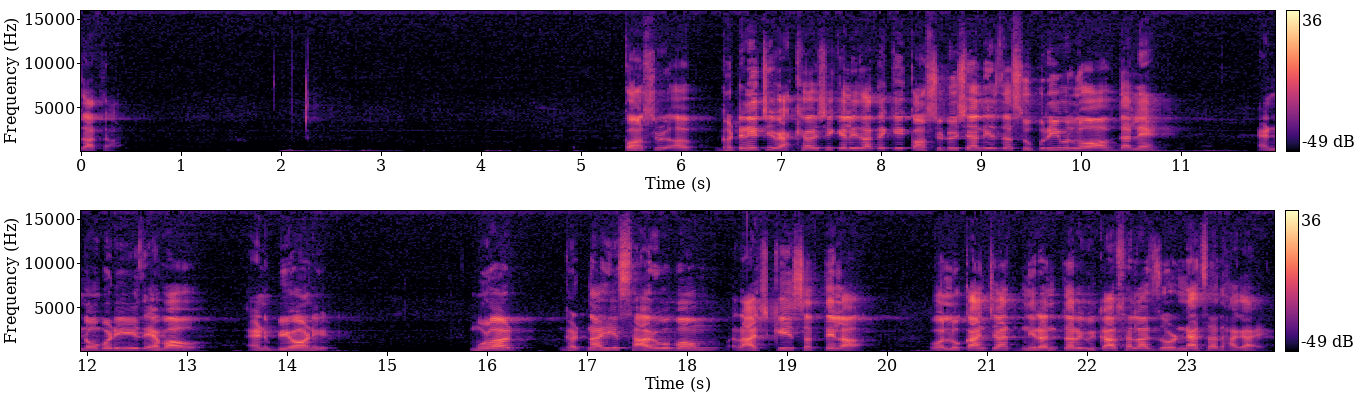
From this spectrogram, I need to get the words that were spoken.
जातं. कॉन्स्टि घटनेची व्याख्या अशी केली जाते की constitution is the supreme law of the land and nobody is above and beyond it. मुळात घटना ही सार्वभौम राजकीय सत्तेला व लोकांच्या निरंतर विकासाला जोडण्याचा धागा आहे.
